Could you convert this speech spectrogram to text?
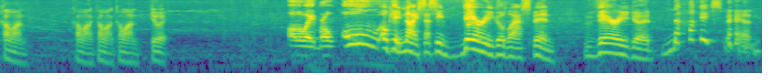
Come on. Come on, come on, come on. Do it. All the way, bro. Oh, okay, nice. That's a very good last spin. Very good. Nice, man.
